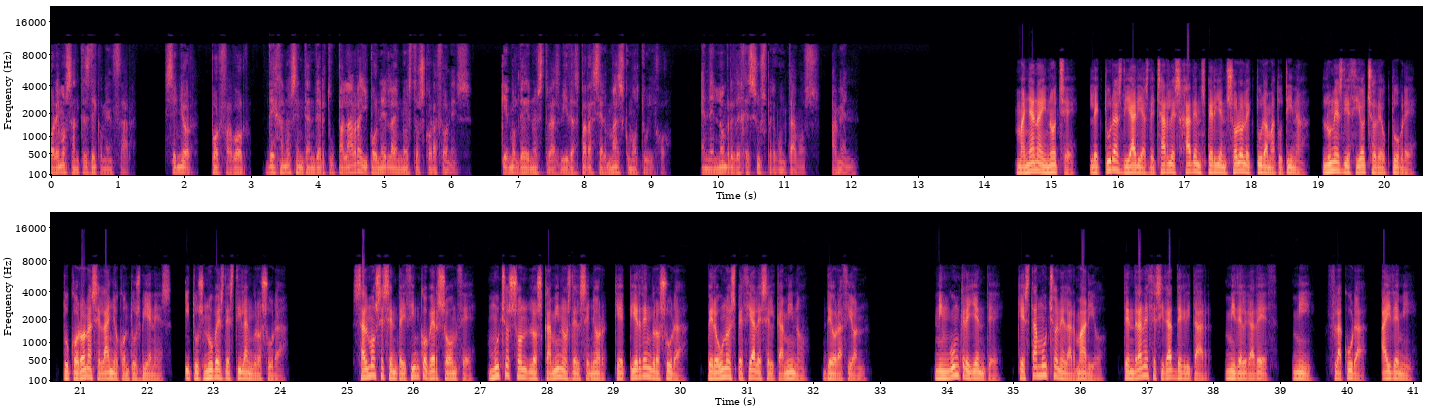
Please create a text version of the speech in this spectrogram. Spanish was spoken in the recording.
Oremos antes de comenzar. Señor, por favor, déjanos entender tu palabra y ponerla en nuestros corazones. Que moldee nuestras vidas para ser más como tu Hijo. En el nombre de Jesús preguntamos. Amén. Mañana y noche, lecturas diarias de Charles Haddon en solo lectura matutina, lunes 18 de octubre, tú coronas el año con tus bienes, y tus nubes destilan grosura. Salmo 65 verso 11, muchos son los caminos del Señor que pierden grosura, pero uno especial es el camino, de oración. Ningún creyente, que está mucho en el armario, tendrá necesidad de gritar, mi delgadez, mi, flacura, ay de mí.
